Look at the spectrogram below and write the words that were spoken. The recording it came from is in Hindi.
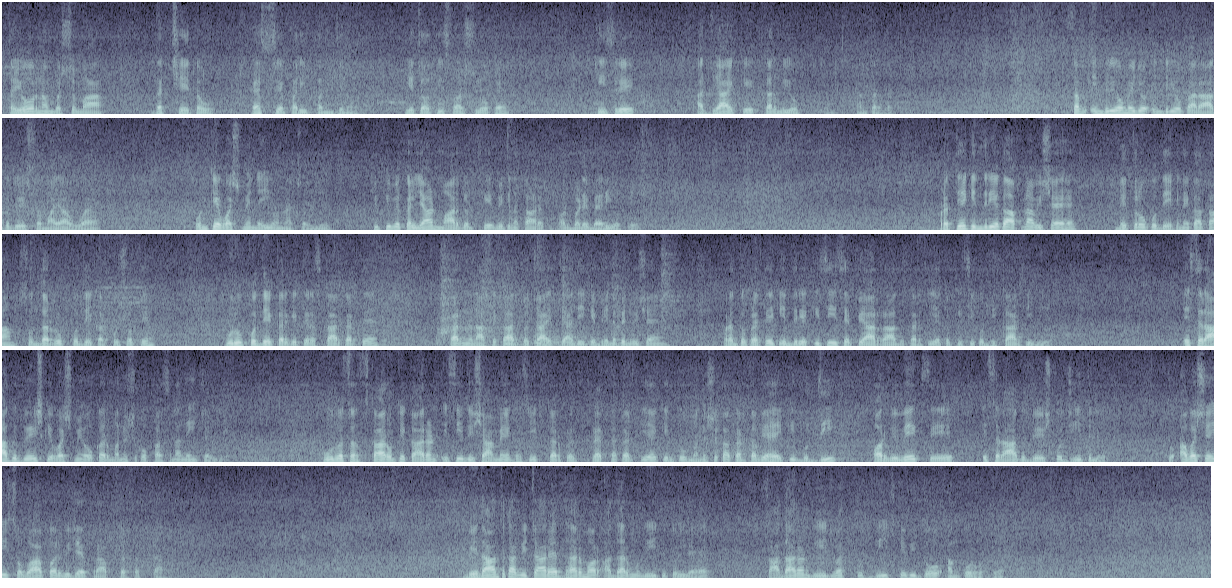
तयोर्नम वशमा गच्छेतो हस्य परिपंथिनो ये चौंतीसवां श्लोक है। तीसरे अध्याय के कर्म योग अंतर्गत। सब इंद्रियों में जो इंद्रियों का राग, द्वेष समाया हुआ है, उनके वश में नहीं होना चाहिए, क्योंकि वे कल्याण मार्ग के विघ्न कारक और बड़े बैरी होते हैं। प्रत्येक इंद्रिय का अपना विषय है। नेत्रों को देखने का काम, सुंदर रूप को देखकर खुश होते हैं कुरूप को देख करके तिरस्कार करते हैं कर्ण नासिका त्वचा इत्यादि के भिन्न भिन्न विषय हैं। परंतु प्रत्येक इंद्रिय किसी से प्यार, राग करती है तो किसी को धिकारती भी है। इस राग द्वेष के वश में होकर मनुष्य को फंसना नहीं चाहिए। पूर्व संस्कारों के कारण इसी दिशा में घसीट कर प्रयत्न करती है, किंतु मनुष्य का कर्तव्य है कि बुद्धि और विवेक से इस राग द्वेष को जीत ले तो अवश्य ही स्वभाव पर विजय प्राप्त कर सकता है। वेदांत का विचार है, धर्म और अधर्म बीज तुल्य है। साधारण बीजवत उस बीज के भी दो अंकुर होते हैं।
